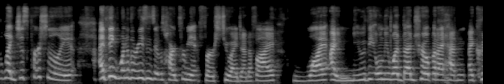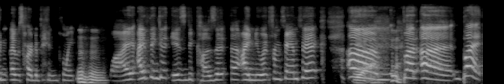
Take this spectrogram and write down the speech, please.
like just personally, I think one of the reasons it was hard for me at first to identify why I knew the only one bed trope, but I hadn't, I couldn't, it was hard to pinpoint Mhm. why i think it is because it uh, i knew it from fanfic Yeah. um but uh but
